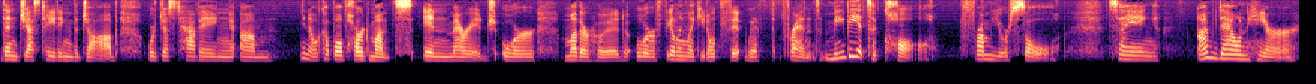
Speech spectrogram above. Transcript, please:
than just hating the job or just having, um, you know, a couple of hard months in marriage or motherhood or feeling like you don't fit with friends. Maybe it's a call from your soul saying, I'm down here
